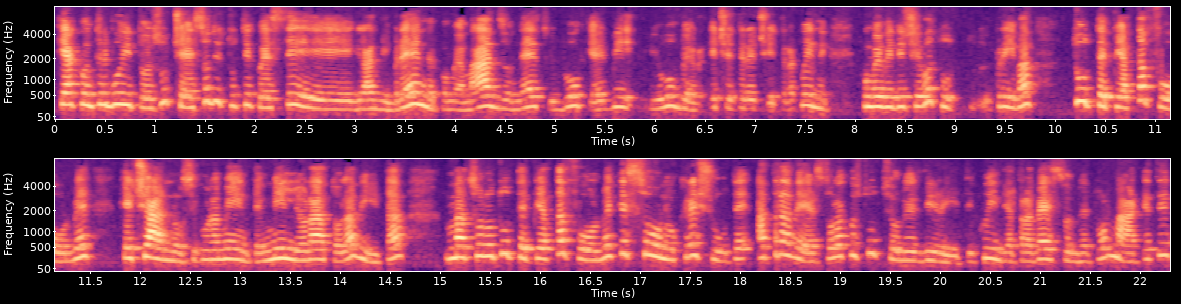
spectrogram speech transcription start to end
che ha contribuito al successo di tutti questi grandi brand come Amazon, Netflix, Book, Airbnb, Uber, eccetera, eccetera. Quindi, come vi dicevo tu, prima, tutte piattaforme che ci hanno sicuramente migliorato la vita, ma sono tutte piattaforme che sono cresciute attraverso la costruzione di reti, quindi attraverso il network marketing,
